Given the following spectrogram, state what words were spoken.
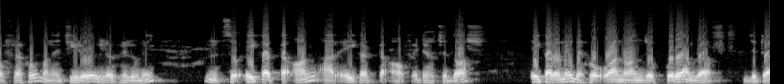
অফ রাখো মানে জিরো এগুলো ভ্যালু নেই। সো এই কার্ডটা অন আর এই কার্ডটা অফ এটা হচ্ছে দশ। এই কারণে দেখো ওয়ান ওয়ান যোগ করে আমরা যেটা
